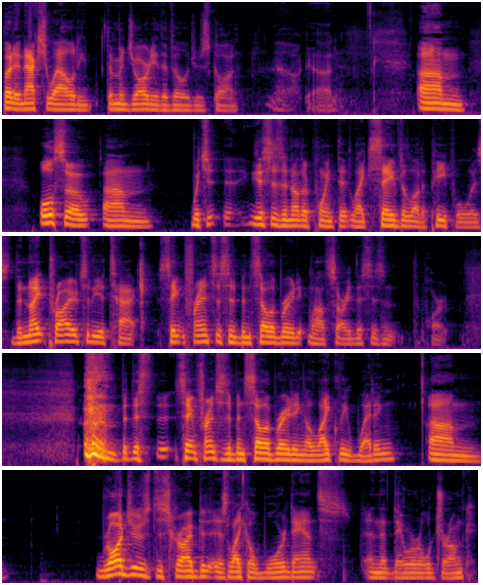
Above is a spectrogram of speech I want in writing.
But in actuality, the majority of the village was gone. oh god. Um, also, um, which this is another point that like saved a lot of people was the night prior to the attack. Saint Francis had been celebrating. Well, sorry, this isn't the part, but this Saint Francis had been celebrating a likely wedding. Um, Rogers described it as like a war dance, and that they were all drunk.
